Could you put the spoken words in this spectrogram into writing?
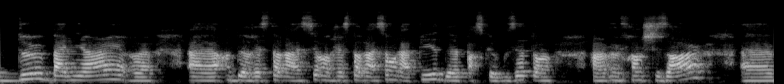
deux bannières euh, euh, de restauration, en restauration rapide parce que vous êtes un, franchiseur euh,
